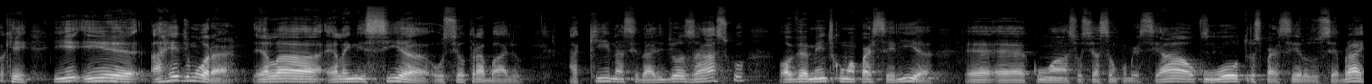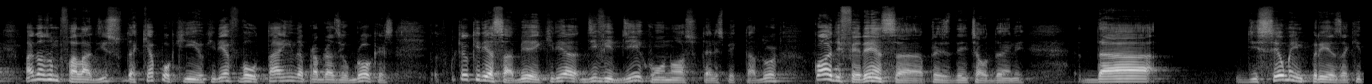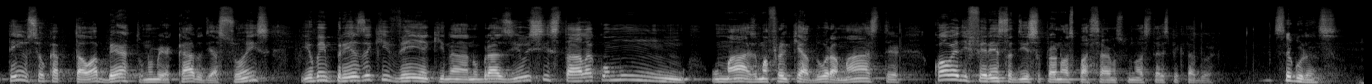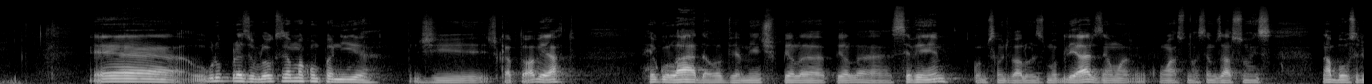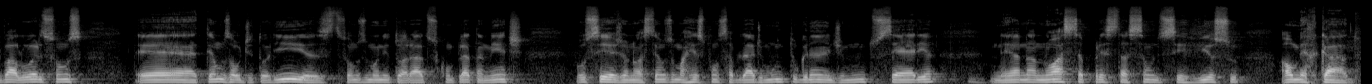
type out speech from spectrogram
Ok. E, e, a Rede Morar, ela, ela inicia o seu trabalho aqui na cidade de Osasco, obviamente com uma parceria é, é, com a Associação Comercial, com Sim. outros parceiros do Sebrae, mas nós vamos falar disso daqui a pouquinho. Eu queria voltar ainda para Brasil Brokers, porque eu queria saber e queria dividir com o nosso telespectador qual a diferença, presidente Aldani, da de ser uma empresa que tem o seu capital aberto no mercado de ações e uma empresa que vem aqui na, no Brasil e se instala como um, uma, uma franqueadora master. Qual é a diferença disso para nós passarmos para o nosso telespectador? Segurança. É, o Grupo Brasil Blocos é uma companhia de, de, capital aberto, regulada, obviamente, pela, pela CVM, Comissão de Valores Imobiliários. É uma, com as, nós temos ações na Bolsa de Valores, somos, é, temos auditorias, somos monitorados completamente ou seja, nós temos uma responsabilidade muito grande, muito séria né, na nossa prestação de serviço ao mercado.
